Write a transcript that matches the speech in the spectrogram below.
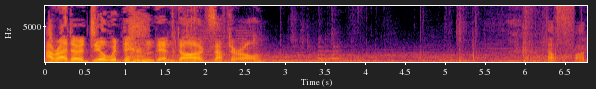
I'd rather deal with them than dogs, after all. The fuck?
